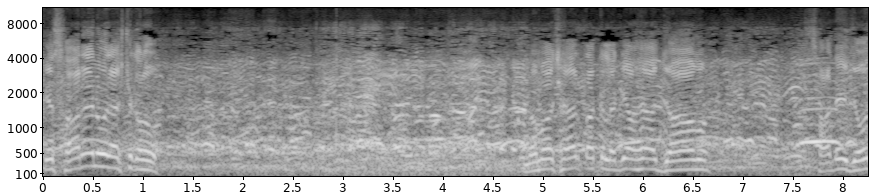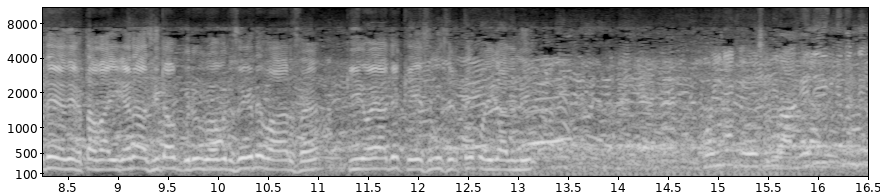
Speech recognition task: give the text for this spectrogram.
ਕਿ ਸਾਰਿਆਂ ਨੂੰ ਅਰੈਸਟ ਕਰੋ। ਨਵਾਂ ਸ਼ਹਿਰ ਤੱਕ ਲੱਗਿਆ ਹੋਇਆ ਜਾਮ। ਸਾਡੇ ਯੋਧੇ ਦੇਖਤਾ ਬਾਈ ਕਹਿੰਦਾ ਅਸੀਂ ਤਾਂ ਗੁਰੂ ਗੋਬਿੰਦ ਸਿੰਘ ਦੇ ਵਾਰਸ ਹਾਂ। ਕੀ ਹੋਇਆ ਜੇ ਕੇਸ ਨਹੀਂ ਸਿਰ ਤੇ ਕੋਈ ਗੱਲ ਨਹੀਂ। ਕੋਈ ਨਾ ਕੇਸ ਵੀ ਰੱਖ ਲਾਂਗੇ ਇੱਕ ਬੰਦੇ।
